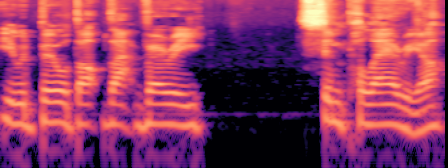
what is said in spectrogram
you would build up that very simple area.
